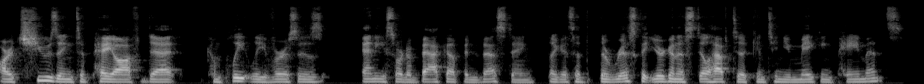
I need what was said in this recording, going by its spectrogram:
are choosing to pay off debt completely versus any sort of backup investing like i said the risk that you're going to still have to continue making payments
